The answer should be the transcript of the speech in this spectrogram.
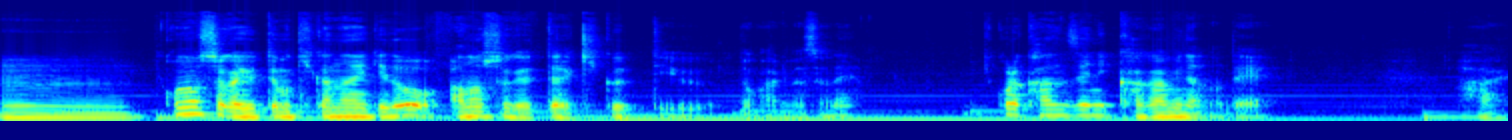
うんこの人が言っても聞かないけどあの人が言ったら聞くっていうのがありますよねこれ完全に鏡なのではい、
